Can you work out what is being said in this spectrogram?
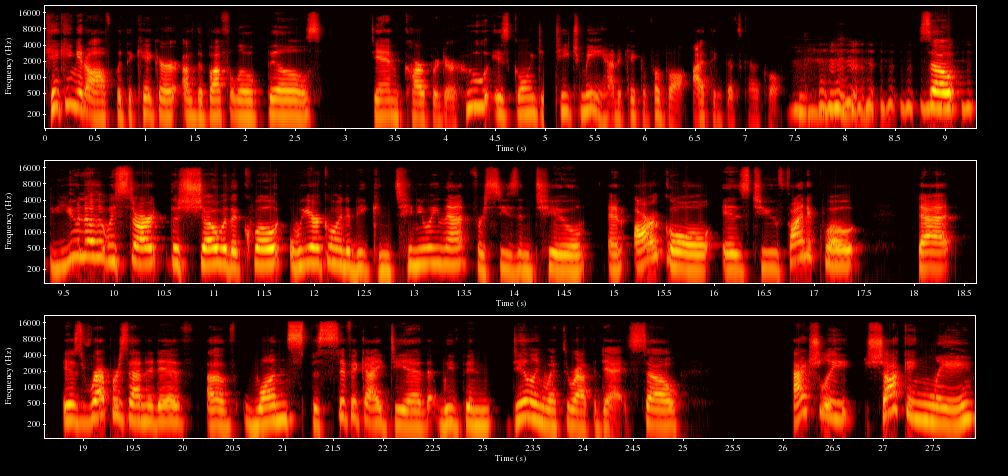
kicking it off with the kicker of the Buffalo Bills Dan Carpenter, who is going to teach me how to kick a football. I think that's kind of cool. so, you know that we start the show with a quote. We are going to be continuing that for season two. And our goal is to find a quote that is representative of one specific idea that we've been dealing with throughout the day. So, actually, shockingly,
